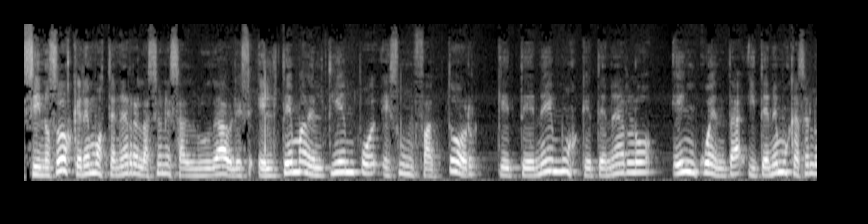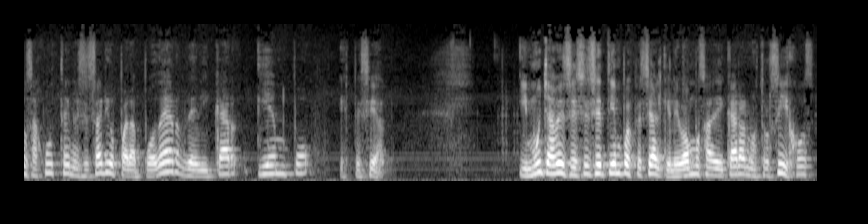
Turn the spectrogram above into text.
si nosotros queremos tener relaciones saludables, el tema del tiempo es un factor que tenemos que tenerlo en cuenta y tenemos que hacer los ajustes necesarios para poder dedicar tiempo especial. Y muchas veces ese tiempo especial que le vamos a dedicar a nuestros hijos,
